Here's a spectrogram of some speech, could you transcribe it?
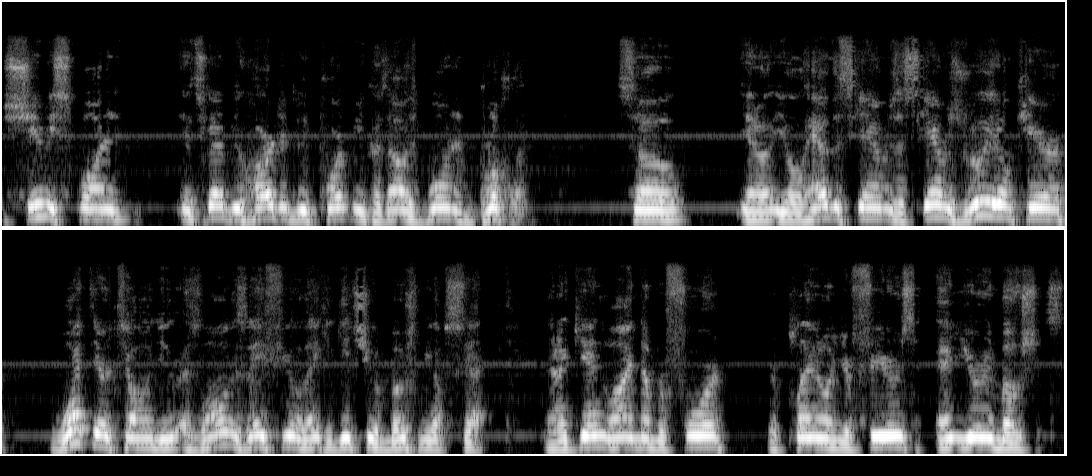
she responded, It's going to be hard to deport me because I was born in Brooklyn. So, you know, you'll have the scammers. The scammers really don't care what they're telling you as long as they feel they can get you emotionally upset. And again, line number four, they're playing on your fears and your emotions,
